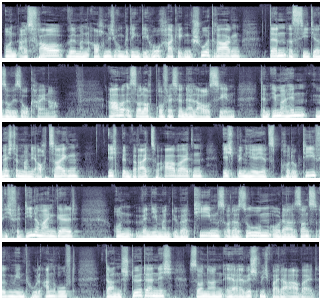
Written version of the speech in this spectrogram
Und als Frau will man auch nicht unbedingt die hochhackigen Schuhe tragen, denn es sieht ja sowieso keiner aber es soll auch professionell aussehen. Denn immerhin möchte man ja auch zeigen, ich bin bereit zu arbeiten, ich bin hier jetzt produktiv, ich verdiene mein Geld. Und wenn jemand über Teams oder Zoom oder sonst irgendwie ein Tool anruft, dann stört er nicht, sondern er erwischt mich bei der Arbeit.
